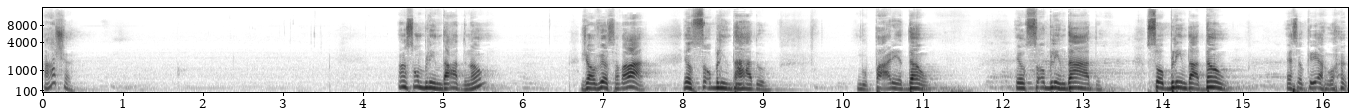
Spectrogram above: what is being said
Acha? Eu não sou um blindado, não? Já ouviu você falar? Eu sou blindado no paredão. Eu sou blindado. Sou blindadão. Essa eu queria agora.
